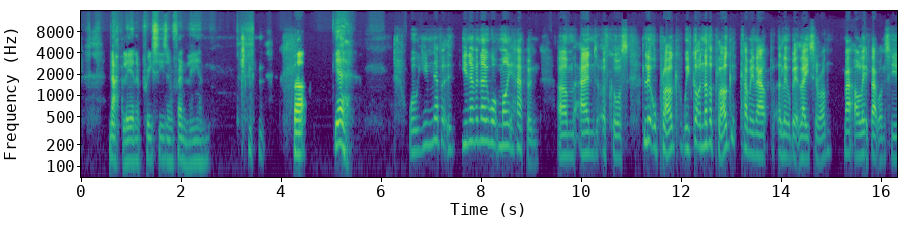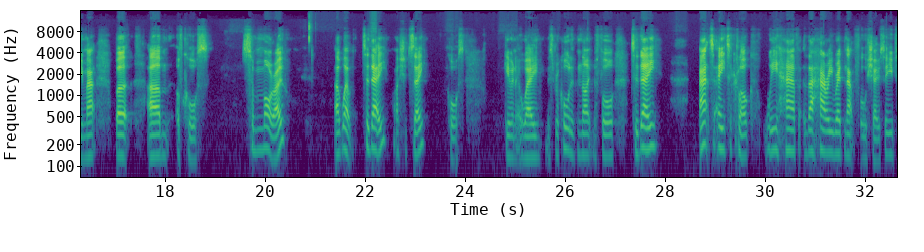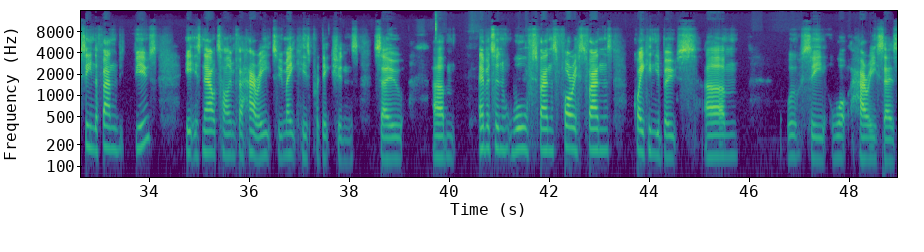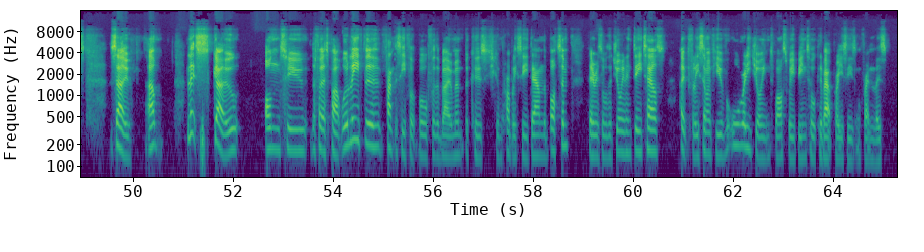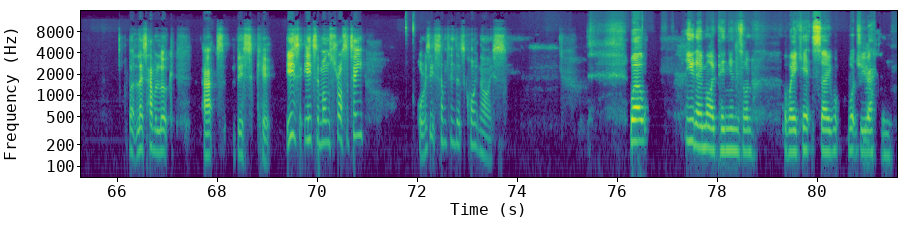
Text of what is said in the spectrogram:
Napoli in a pre-season friendly, and but yeah, Well, you never you never know what might happen. Um, and of course, little plug. We've got another plug coming up a little bit later on. Matt, I'll leave that one to you, Matt. But um, of course, tomorrow, uh, well, today, I should say, of course, giving it away. It's recorded the night before. Today, at eight o'clock, we have the Harry Redknapp full show. So you've seen the fan views. It is now time for Harry to make his predictions. So, um, Everton, Wolves fans, Forest fans, quake in your boots. Um, we'll see what Harry says. So, um, let's go on to the first part. We'll leave the fantasy football for the moment because you can probably see down the bottom there is all the joining details. Hopefully, some of you have already joined whilst we've been talking about pre-season friendlies. But let's have a look at this kit. Is it a monstrosity, or is it something that's quite nice? Well, you know my opinions on away kits. So, what do you Yeah. reckon?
